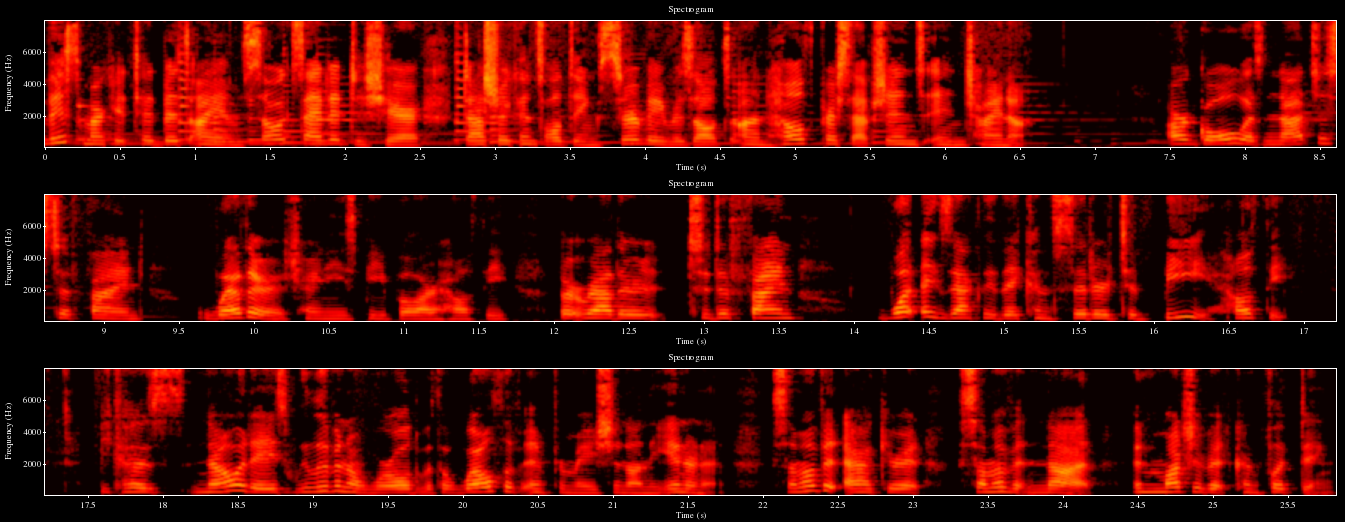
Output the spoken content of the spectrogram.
This Market Tidbits, I am so excited to share Daxue Consulting's survey results on health perceptions in China. Our goal was not just to find whether Chinese people are healthy, but rather to define what exactly they consider to be healthy. Because nowadays we live in a world with a wealth of information on the internet, some of it accurate, some of it not, and much of it conflicting.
